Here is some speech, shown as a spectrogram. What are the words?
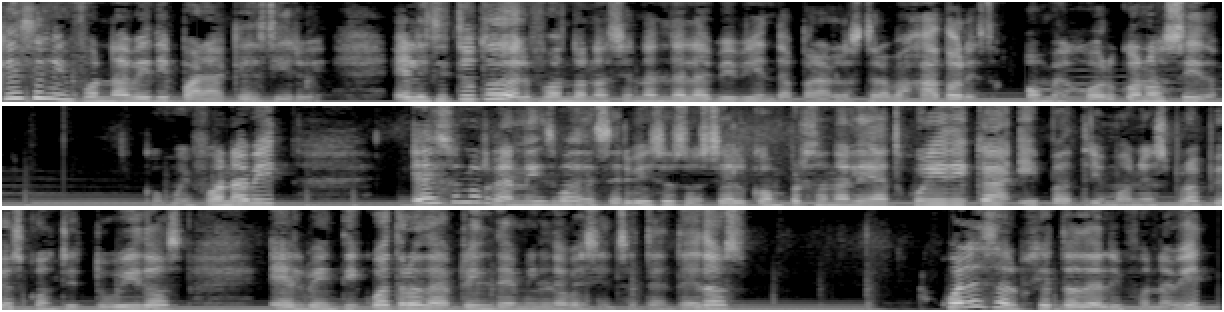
¿qué es el Infonavit y para qué sirve? El Instituto del Fondo Nacional de la Vivienda para los Trabajadores, o mejor conocido como Infonavit, es un organismo de servicio social con personalidad jurídica y patrimonios propios constituidos el 24 de abril de 1972. ¿Cuál es el objeto del Infonavit?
